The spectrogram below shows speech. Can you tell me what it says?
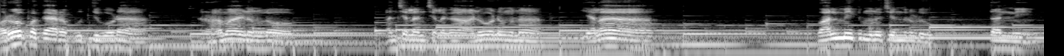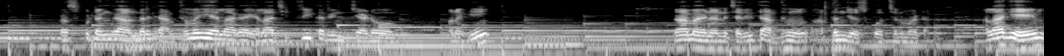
పరోపకార బుద్ధి కూడా రామాయణంలో అంచెలంచెలుగా అణువణువున ఎలా వాల్మీకి మునిచంద్రుడు దాన్ని ప్రస్ఫుటంగా అందరికి అర్థమయ్యేలాగా ఎలా చిత్రీకరించాడో మనకి రామాయణాన్ని చదివితే అర్థం అర్థం చేసుకోవచ్చు అనమాట అలాగే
